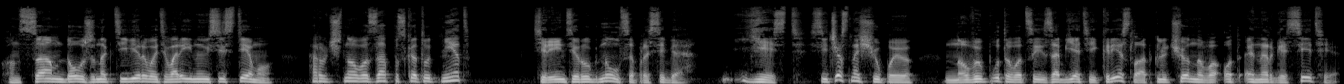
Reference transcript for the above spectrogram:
Он сам должен активировать аварийную систему. А ручного запуска тут нет? Терентий ругнулся про себя. «Есть. Сейчас нащупаю». Но выпутываться из объятий кресла, отключенного от энергосети,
